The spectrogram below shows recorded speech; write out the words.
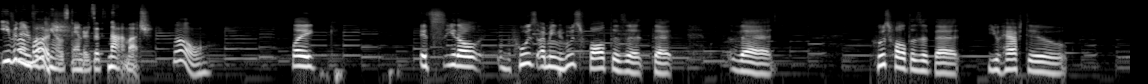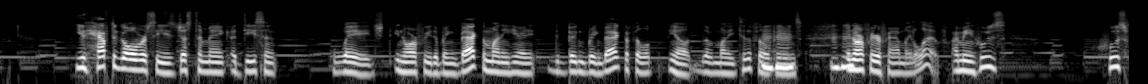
Even not in Filipino standards, it's not much. no like it's you know who's i mean whose fault is it that that whose fault is it that you have to you have to go overseas just to make a decent wage in order for you to bring back the money here to bring bring back the Philip you know the money to the Philippines Mhm. in order for your family to live. I mean, who's who's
